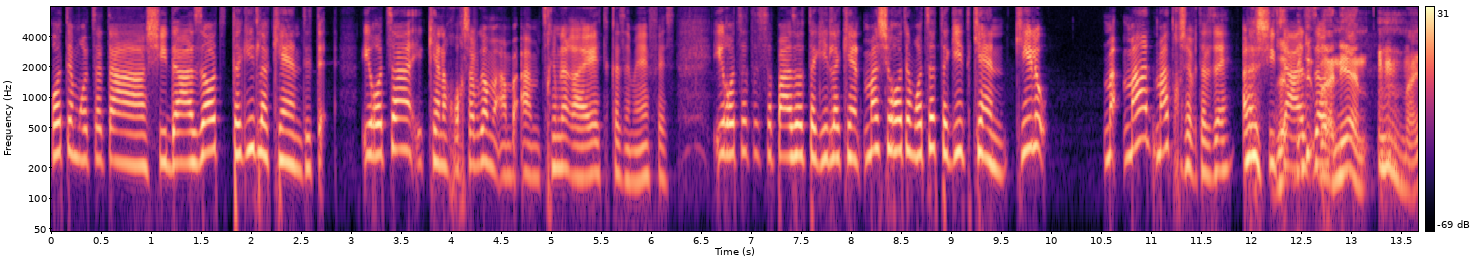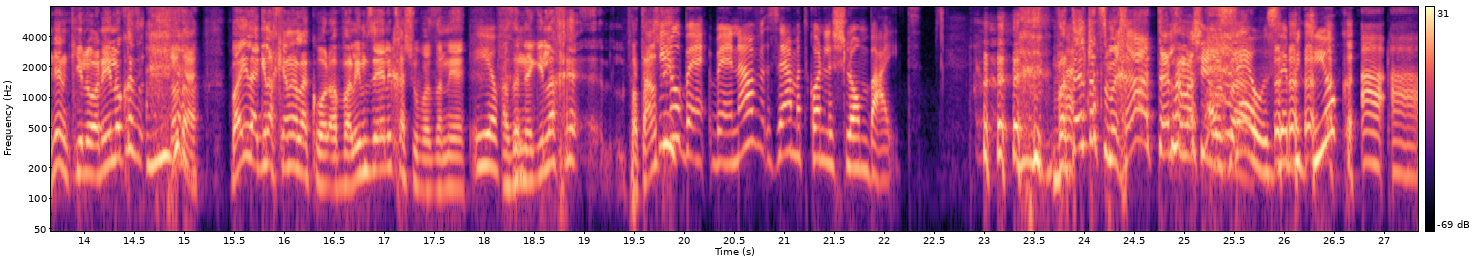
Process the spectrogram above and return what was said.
רותם רוצה את השידה הזאת, תגיד לה כן. תת... היא רוצה, כי אנחנו עכשיו גם אה, צריכים לרהט כזה מאפס. היא רוצה את הספה הזאת, תגיד לה כן. מה שרותם רוצה, תגיד כן. כאילו, מה, מה, מה את חושבת על זה? על זה השיטה בדיוק הזאת? מעניין, מעניין, כאילו אני לא כזה, לא יודע, בא לי להגיד לך כן על הכל, אבל אם זה יהיה לי חשוב, אז אני, יופי. אז אני אגיד לך, אה, פתרתי? כאילו ב- בעיניו זה המתכון לשלום בית. בטל את עצמך, תן לה מה שהיא רוצה. זהו, זה בדיוק ה- ה-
